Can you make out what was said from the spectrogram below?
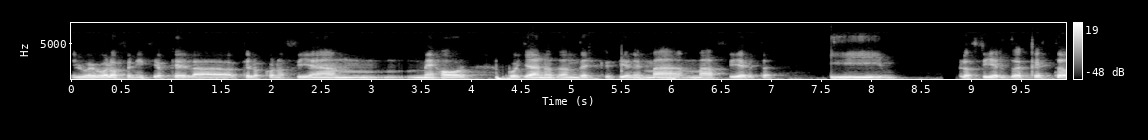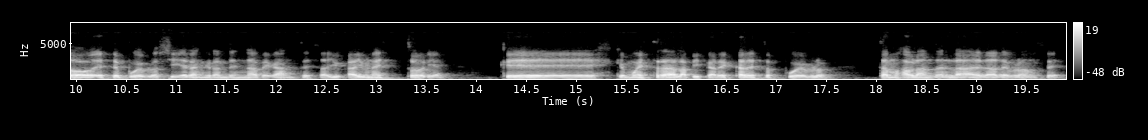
y luego los fenicios que, los conocían mejor, pues ya nos dan descripciones más, ciertas. Y lo cierto es que esto, este pueblo sí eran grandes navegantes. Hay, una historia que, que muestra la picaresca de estos pueblos. Estamos hablando en la edad de bronce,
